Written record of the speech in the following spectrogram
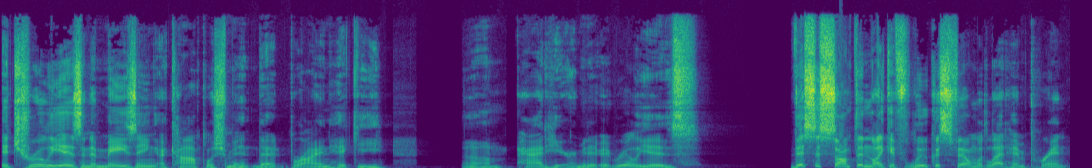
it truly is an amazing accomplishment that brian hickey um, had here. I mean it, it really is this is something like if lucasfilm would let him print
